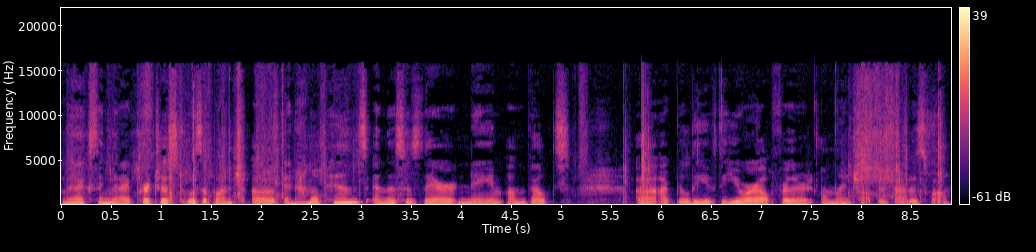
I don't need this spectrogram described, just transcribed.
The next thing that I purchased was a bunch of enamel pins, and this is their name Umvvelts. Uh, I believe the URL for their online shop is that as well.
